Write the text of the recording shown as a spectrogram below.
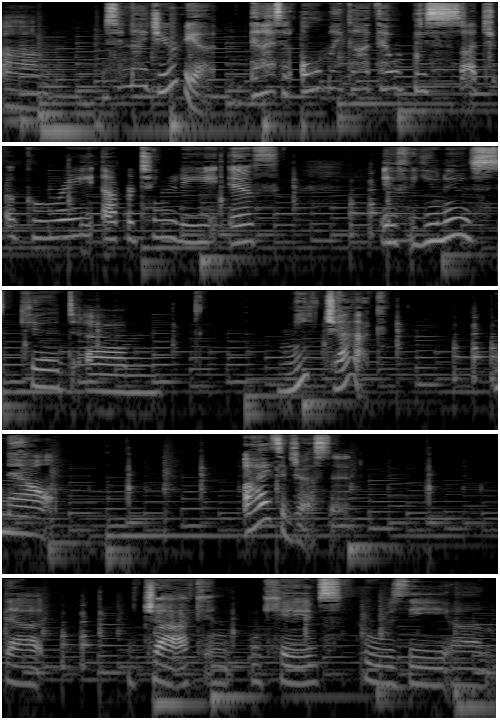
um, was in Nigeria. And I said, Oh my God, that would be such a great opportunity if if Yunus could um, meet Jack. Now, I suggested that Jack in, Caves, who was the um,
